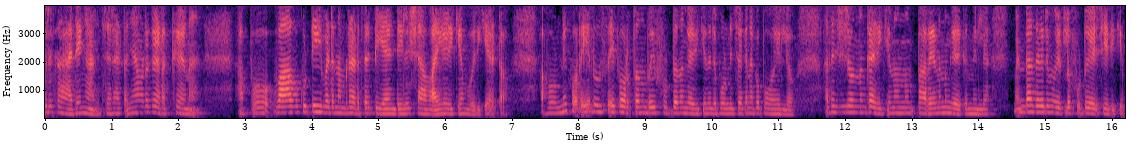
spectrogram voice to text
ഒരു കാര്യം കാണിച്ചു തരാട്ടോ ഞാൻ അവിടെ കിടക്കുകയാണ്. അപ്പോൾ വാവുകുട്ടി ഇവിടെ നമ്മുടെ അടുത്ത ടീ ആൻഡ് ടിയിൽ ഷവായി കഴിക്കാൻ പോയിരിക്കുക കേട്ടോ. അപ്പോൾ ഉണ്ണി കുറേ ദിവസമായി പുറത്തൊന്നും പോയി ഫുഡൊന്നും കഴിക്കുന്നില്ല. പൊണ്ണിച്ചക്കനൊക്കെ പോയല്ലോ. അതിനുശേഷം ഒന്നും കഴിക്കണമെന്നും പറയണമെന്നും കേൾക്കുന്നില്ല. മിണ്ടാതെ അവർ വീട്ടിൽ ഫുഡ് കഴിച്ചിരിക്കും.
